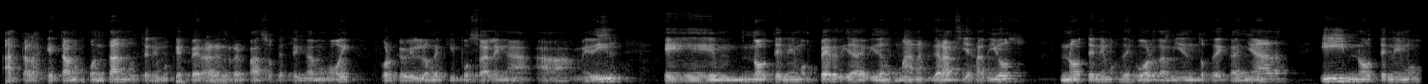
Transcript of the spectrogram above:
hasta las que estamos contando. Tenemos que esperar el repaso que tengamos hoy porque hoy los equipos salen a, a medir. Eh, no tenemos pérdida de vidas humanas, gracias a Dios. No tenemos desbordamientos de cañadas y no tenemos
